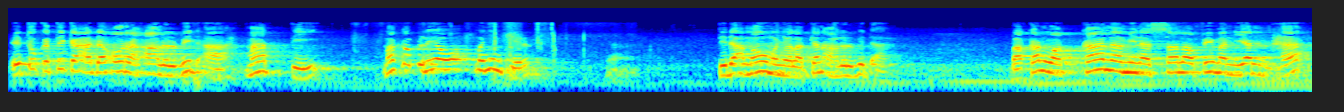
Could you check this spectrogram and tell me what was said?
Itu ketika ada orang ahlul bid'ah mati maka beliau menyingkir ya. tidak mau menyolatkan ahlul bid'ah Bahkan wa kana minas salafi man yanha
